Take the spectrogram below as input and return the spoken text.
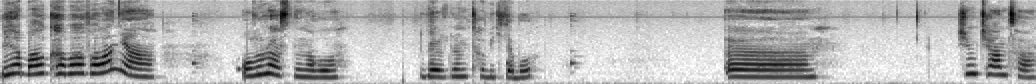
Bir de bal kabağı falan ya. Olur aslında bu. Gözlüğüm tabii ki de bu. Ee, şimdi çanta.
